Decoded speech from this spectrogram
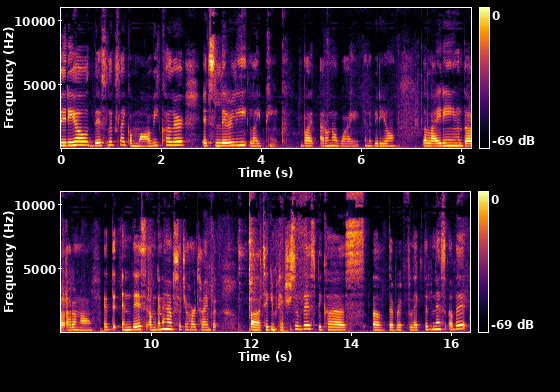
video this looks like a mauve color. It's literally light pink but i don't know why in the video. The lighting the i don't know. In this i'm gonna have such a hard time but uh taking pictures of this because of the reflectiveness of it.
